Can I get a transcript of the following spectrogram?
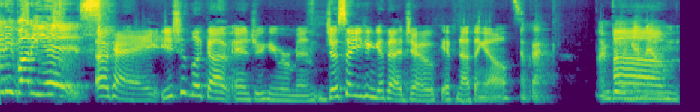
anybody is. okay, you should look up Andrew Huberman just so you can get that joke, if nothing else. Okay, I'm doing it now. Um,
